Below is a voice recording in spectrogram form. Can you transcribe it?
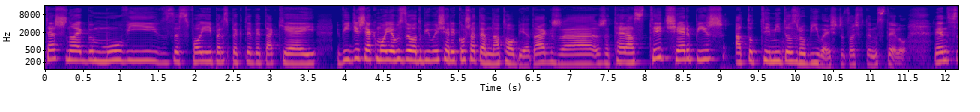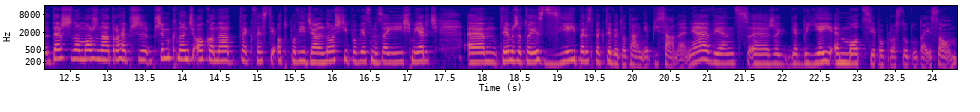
też no jakby mówi ze swojej perspektywy takiej widzisz jak moje łzy odbiły się rykoszetem na tobie, tak, że, że teraz ty cierpisz, a to ty mi to zrobiłeś, czy coś w tym stylu. Więc też no można trochę przy, przymknąć oko na te kwestie odpowiedzialności powiedzmy za jej śmierć tym, że to jest z jej perspektywy totalnie pisane, nie? Więc e, że jakby jej emocje po prostu tutaj są.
